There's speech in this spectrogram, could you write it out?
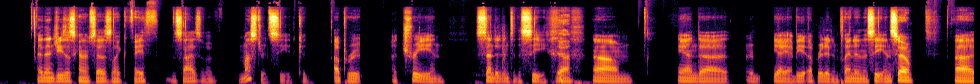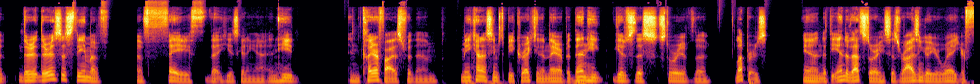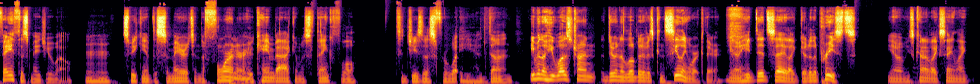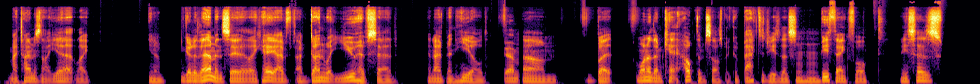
then Jesus kind of says like faith the size of a mustard seed could uproot a tree and send it into the sea. yeah um, and uh, or, yeah, yeah, be uprooted and planted in the sea. And so uh, there there is this theme of of faith that he is getting at, and he and clarifies for them. I mean, he kind of seems to be correcting them there, but then he gives this story of the lepers, and at the end of that story, he says, "Rise and go your way. Your faith has made you well." mm-hmm. Speaking of the Samaritan, the foreigner who came back and was thankful to Jesus for what he had done. even though he was trying doing a little bit of his concealing work there. You know, he did say like go to the priests. You know, he's kind of like saying like my time is not yet. Like, you know, go to them and say that like, hey, I've I've done what you have said and I've been healed. Yeah. Um, but one of them can't help themselves but go back to Jesus, Mm-hmm. be thankful, and he says,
